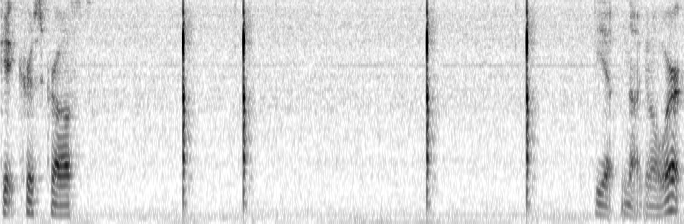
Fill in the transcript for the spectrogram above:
Get crisscrossed. Yep, not gonna work.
